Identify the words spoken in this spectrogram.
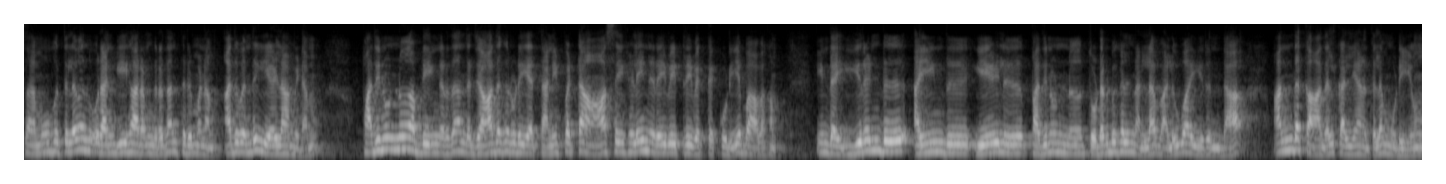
சமூகத்தில் வந்து ஒரு அங்கீகாரங்கிறது தான் திருமணம். அது வந்து ஏழாம் இடம். பதினொன்று அப்படிங்கிறது அந்த ஜாதகருடைய தனிப்பட்ட ஆசைகளை நிறைவேற்றி வைக்கக்கூடிய பாவகம். இந்த இரண்டு ஐந்து ஏழு பதினொன்று தொடர்புகள் நல்லா வலுவாக இருந்தால் அந்த காதல் கல்யாணத்தில் முடியும்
